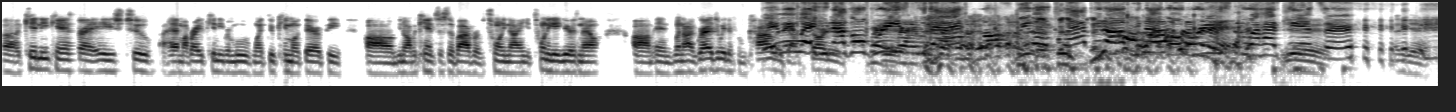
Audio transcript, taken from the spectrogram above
uh, kidney cancer at age two. I had my right kidney removed, went through chemotherapy. Um, you know, I'm a cancer survivor of 29, 28 years now. Um, and when I graduated from college, wait, wait, wait, started... you're not gonna breathe through that. we gonna clap it up. You're not gonna breathe through. I had cancer. yeah.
